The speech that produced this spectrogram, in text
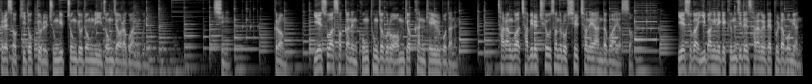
그래서 기독교를 중립종교 종리 이종제어라고 하는군요. 신인. 그럼 예수와 석가는 공통적으로 엄격한 계율보다는 사랑과 자비를 최우선으로 실천해야 한다고 하였어. 예수가 이방인에게 금지된 사랑을 베풀다 보면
